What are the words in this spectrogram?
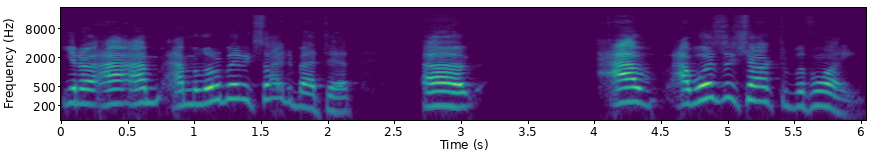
you know, I, am I'm, I'm a little bit excited about that. I I wasn't shocked with Layne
